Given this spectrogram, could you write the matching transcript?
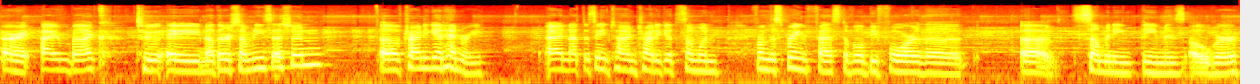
Alright, I'm back to another summoning session of trying to get Henry. And at the same time try to get someone from the Spring Festival before the uh, summoning theme is over.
